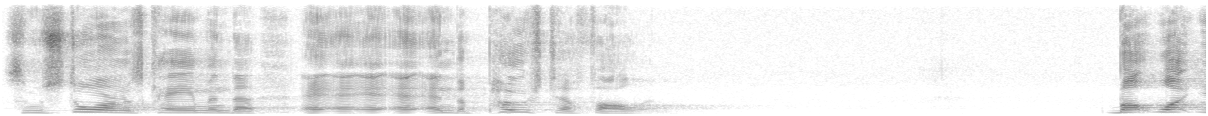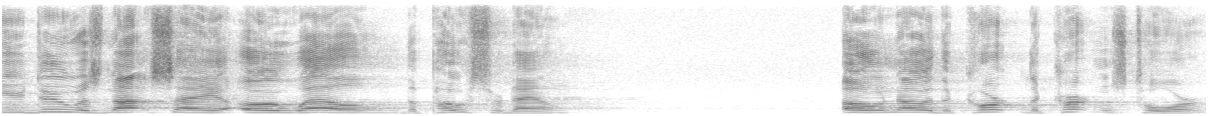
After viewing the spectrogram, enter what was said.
Some storms came and the, and, and the posts have fallen. But what you do is not say, oh, well, the posts are down. Oh no, the, cur- the curtain's tore.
